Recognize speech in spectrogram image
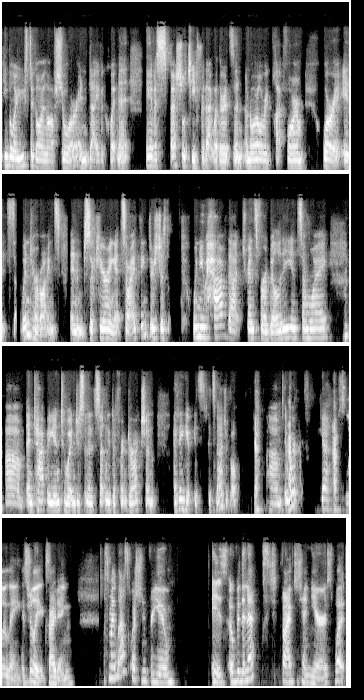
people are used to going offshore and dive equipment. They have a specialty for that, whether it's an, an oil rig platform or it's wind turbines and securing it. So I think there's just when you have that transferability in some way mm-hmm. um, and tapping into it and just in a slightly different direction, I think it, it's it's magical. Yeah, um, it works. Yeah, absolutely. It's really exciting. So my last question for you is over the next five to 10 years, what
